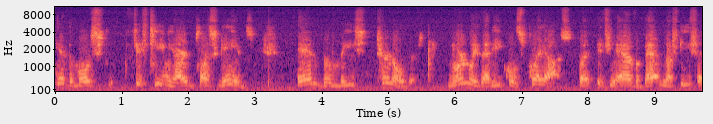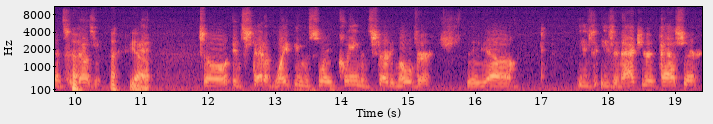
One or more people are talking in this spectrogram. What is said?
he had the most 15 yard plus games and the least turnovers. Normally, that equals playoffs, but if you have a bad enough defense, it doesn't. yeah. And so instead of wiping the slate clean and starting over, they, uh, he's, he's an accurate passer,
